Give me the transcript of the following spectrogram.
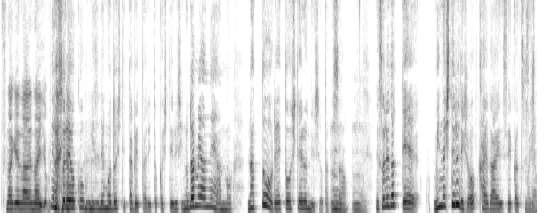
繋げられないよ、みたいな。でもそれをこう水で戻して食べたりとかしてるし、のだめはね、あの、納豆を冷凍してるんですよ、たくさん。うん、うん。で、それだって、みんなしてるでしょ？海外生活の人。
